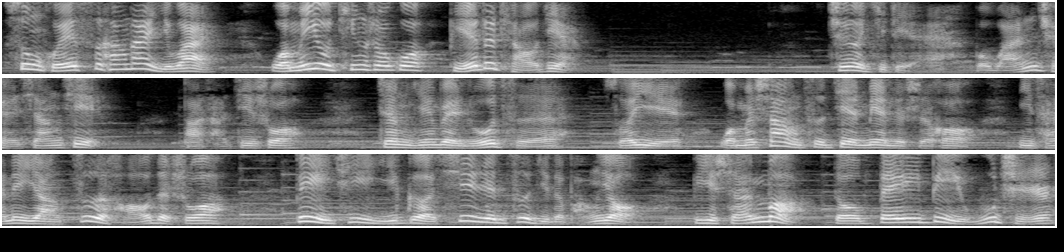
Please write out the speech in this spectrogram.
送回斯康代以外，我没有听说过别的条件。这一点我完全相信，巴塔基说。正因为如此，所以我们上次见面的时候，你才那样自豪地说：“背弃一个信任自己的朋友，比什么都卑鄙无耻。”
